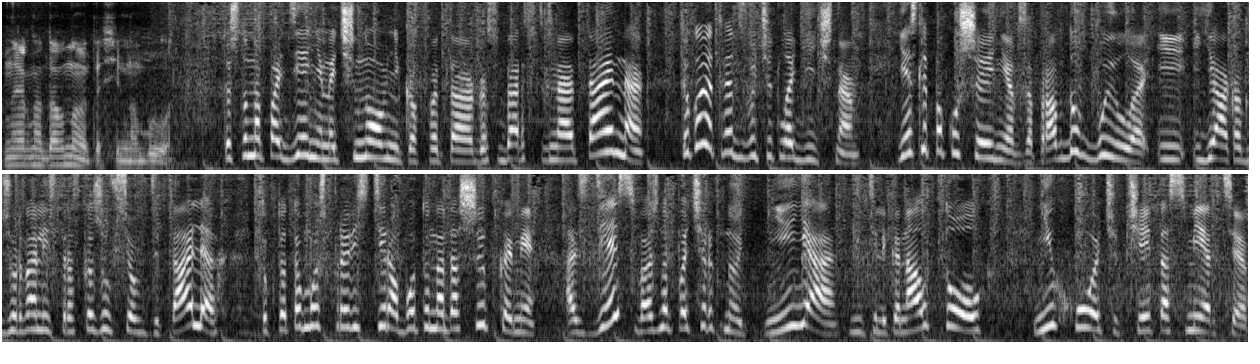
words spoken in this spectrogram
Наверное, давно это сильно было. То, что нападение на чиновников – это государственная тайна, такой ответ звучит логично. Если покушение в заправду было, и я, как журналист, расскажу все в деталях, то кто-то может провести работу над ошибками. А здесь важно подчеркнуть, не я, не телеканал «Толк», не хочет чьей-то смерти.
